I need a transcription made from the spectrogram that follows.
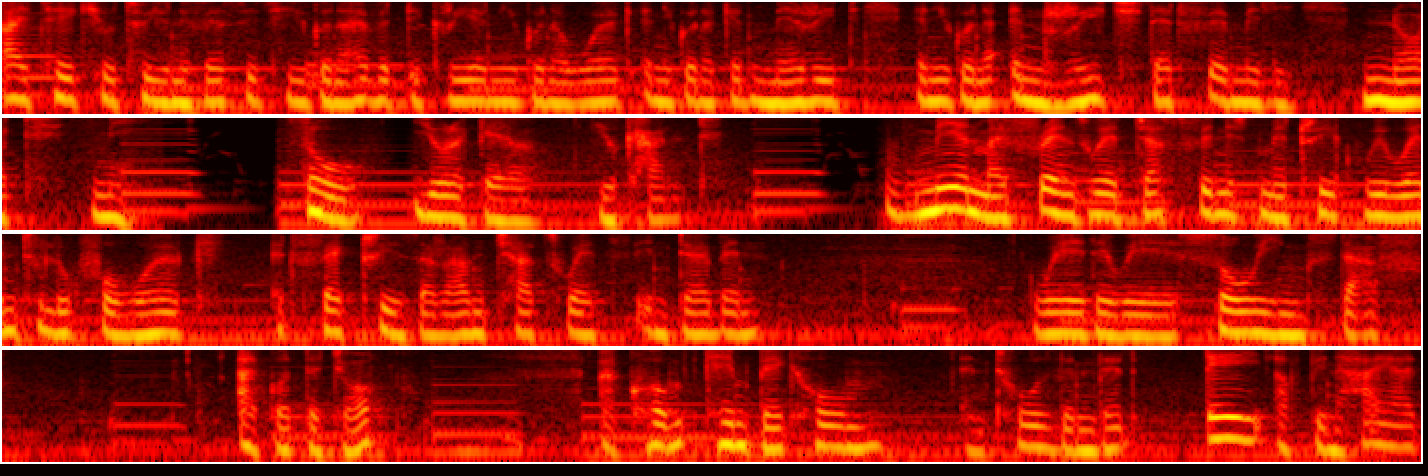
I take you to university, you're going to have a degree and you're going to work and you're going to get married and you're going to enrich that family, not me. So you're a girl, you can't. Me and my friends we had just finished matric, we went to look for work at factories around Chatsworth in Durban where they were sewing stuff. I got the job. I came back home and told them that, A, I've been hired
